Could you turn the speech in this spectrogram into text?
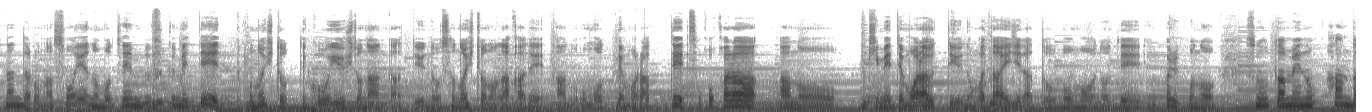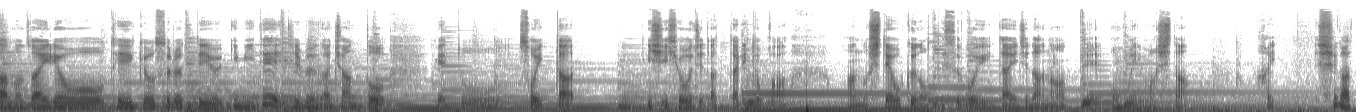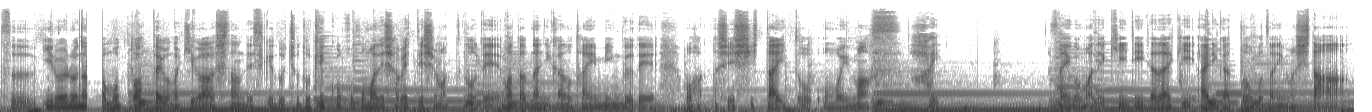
なんだろうなそういうのも全部含めてこの人ってこういう人なんだっていうのをその人の中であの思ってもらってそこからあの決めてもらうっていうのが大事だと思うのでやっぱりこのそのための判断の材料を提供するっていう意味で自分がちゃんと、えっと、そういった意思表示だったりとかあのしておくのってすごい大事だなって思いました。4月いろいろなんかもっとあったような気がしたんですけどちょっと結構ここまで喋ってしまったのでまた何かのタイミングでお話ししたいと思います。はい。最後まで聞いていただきありがとうございました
